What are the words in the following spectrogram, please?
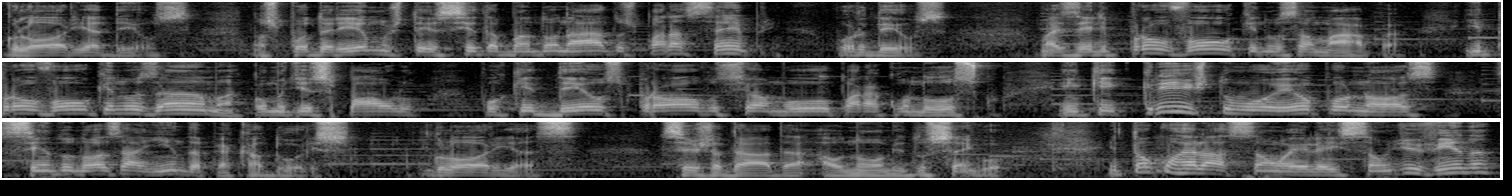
Glória a Deus. Nós poderíamos ter sido abandonados para sempre por Deus, mas Ele provou que nos amava e provou que nos ama, como diz Paulo, porque Deus prova o seu amor para conosco, em que Cristo morreu por nós, sendo nós ainda pecadores. Glórias seja dada ao nome do Senhor. Então, com relação à eleição divina,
